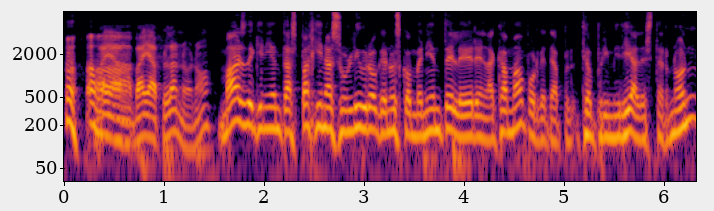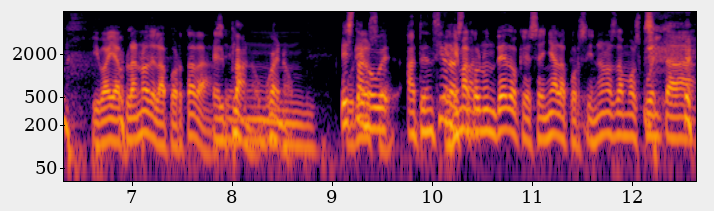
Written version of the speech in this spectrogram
Vaya, plano, ¿no? Más de 500 páginas, un libro que no es conveniente leer en la cama porque te, oprimiría el esternón. Y vaya plano de la portada. el plano, bueno. Esta atención Encima con un dedo que señala, por si no nos damos cuenta,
